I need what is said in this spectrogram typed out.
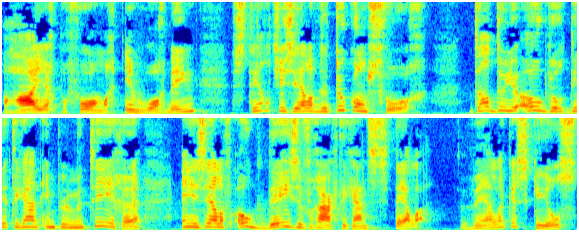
higher performer in wording stelt jezelf de toekomst voor. Dat doe je ook door dit te gaan implementeren en jezelf ook deze vraag te gaan stellen: welke skills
